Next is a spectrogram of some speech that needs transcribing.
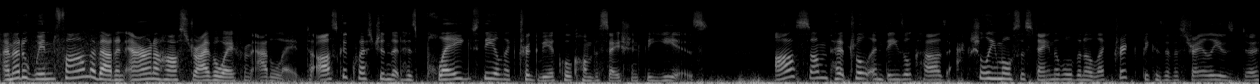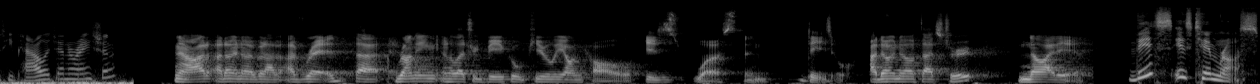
I'm at a wind farm about an hour and a half's drive away from Adelaide to ask a question that has plagued the electric vehicle conversation for years. Are some petrol and diesel cars actually more sustainable than electric because of Australia's dirty power generation? No, I, I don't know, but I've, I've read that running an electric vehicle purely on coal is worse than diesel. I don't know if that's true. No idea. This is Tim Ross.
